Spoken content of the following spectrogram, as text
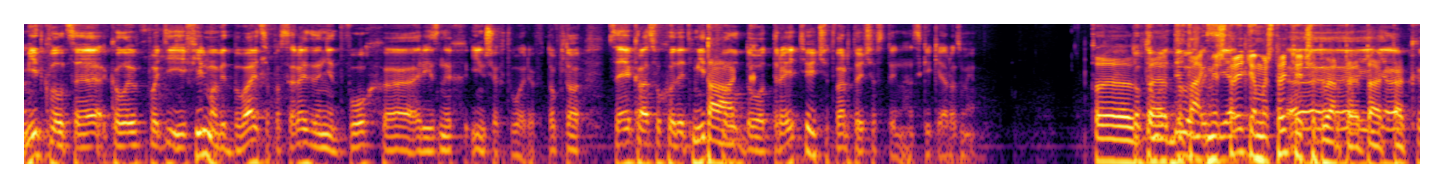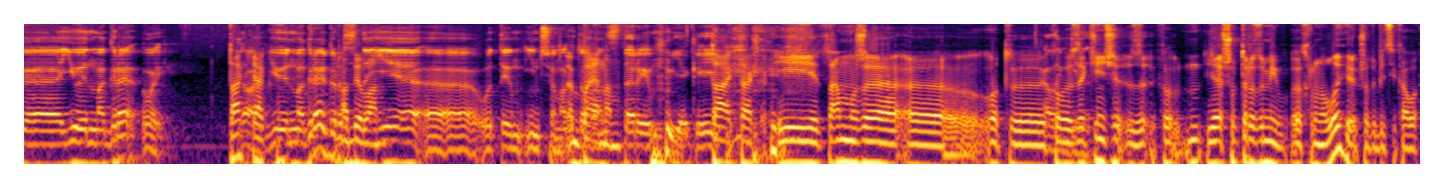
Мідквел це коли події фільму відбуваються посередині двох е, різних інших творів. Тобто це якраз виходить мідквел Так. до третьої, четвертої частини, наскільки я розумію. Те- Тобто ми дивимося, так, між третьою, між третьою і е, четвертою. Так, як так. е, Юен Макгре... Ой. Так, да, як? Юен Макгрегор Оби-Ван. стає е, отим іншим актором Беном. старим, який. Так, так. І там уже, е, от е, коли Гіннес. закінчив, я, щоб ти розумів е, хронологію, якщо тобі цікаво,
